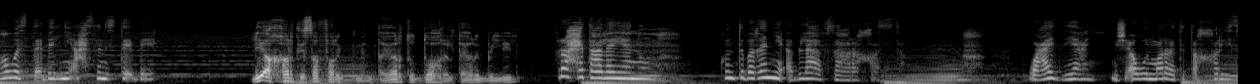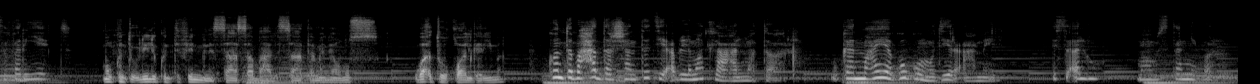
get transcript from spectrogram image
وهو استقبلني أحسن استقبال. ليه أخرتي سفرك من طيارة الظهر لطيارة بالليل؟ راحت عليا نوم. كنت بغني قبلها في سهرة خاصة. وعادي يعني مش أول مرة تتأخر لي سفريات. ممكن تقولي لي كنت فين من الساعة 7 للساعة 8 ونص؟ وقت وقوع الجريمة؟ كنت بحضر شنطتي قبل ما أطلع على المطار وكان معايا جوجو مدير أعمالي اسألوه ما هو مستني بره.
